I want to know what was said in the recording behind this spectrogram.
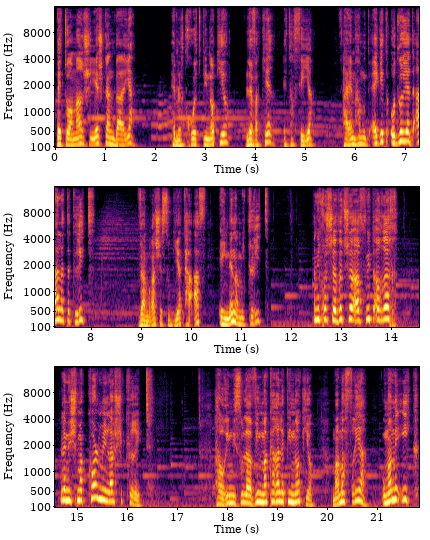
פטו אמר שיש כאן בעיה. הם לקחו את פינוקיו לבקר את הפייה. האם המודאגת עוד לא ידעה על התקרית, ואמרה שסוגיית האף איננה מקרית. אני חושבת שהאף מתארך למשמע כל מילה שקרית. ההורים ניסו להבין מה קרה לפינוקיו, מה מפריע ומה מעיק.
